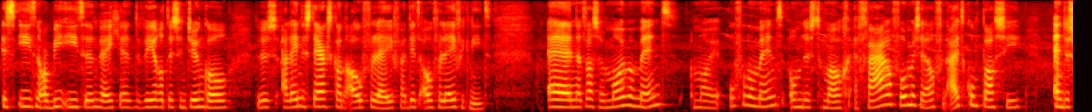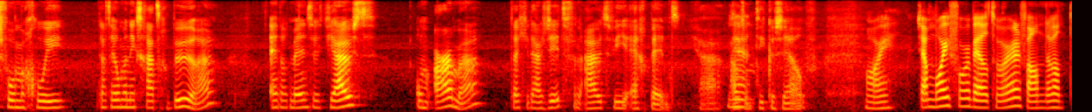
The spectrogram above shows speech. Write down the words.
is eaten or be eaten, weet je. De wereld is een jungle, dus alleen de sterkste kan overleven. Dit overleef ik niet. En het was een mooi moment, een mooi oefenmoment om dus te mogen ervaren voor mezelf vanuit compassie en dus voor mijn groei dat helemaal niks gaat gebeuren en dat mensen het juist omarmen dat je daar zit vanuit wie je echt bent. Ja, Ja. authentieke zelf. Mooi. Het is een mooi voorbeeld hoor. Van, want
